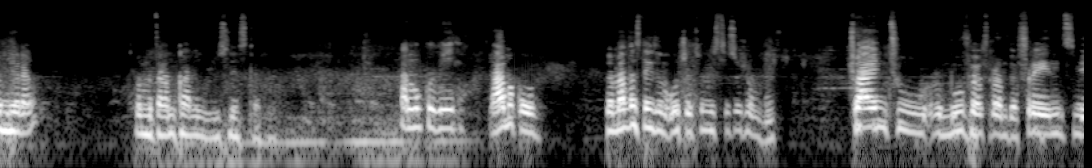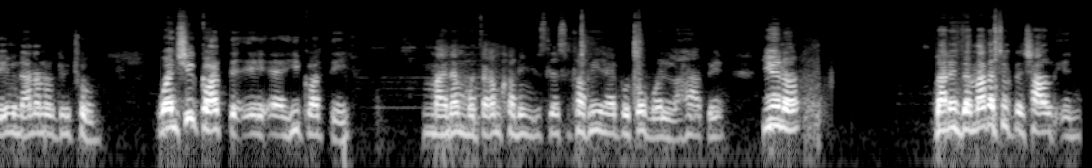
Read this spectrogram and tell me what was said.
Umyurang. Umutamkani useless. Pamukubile. Amako. The mother stays in Orchard to Mr. Social Booth, trying to remove her from the friends, maybe Nana no. When she got the, uh, he got there, my name I'm calling useless, he had to well happy, you know. But if the mother took the child in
